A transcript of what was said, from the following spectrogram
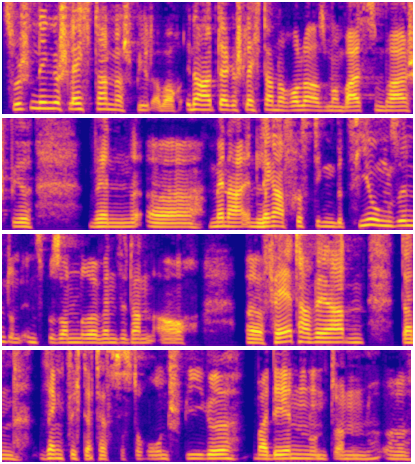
zwischen den Geschlechtern. Das spielt aber auch innerhalb der Geschlechter eine Rolle. Also man weiß zum Beispiel, wenn äh, Männer in längerfristigen Beziehungen sind und insbesondere wenn sie dann auch äh, Väter werden, dann senkt sich der Testosteronspiegel bei denen und dann äh,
